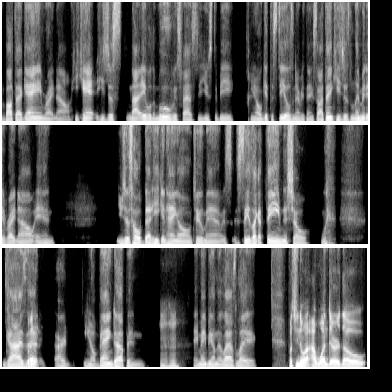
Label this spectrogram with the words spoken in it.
about that game right now. He can't. He's just not able to move as fast as he used to be. You know, get the steals and everything. So I think he's just limited right now, and you just hope that he can hang on too, man. It's, it seems like a theme to show with guys that are you know banged up and hmm they may be on their last leg. But you know what? I wonder though,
